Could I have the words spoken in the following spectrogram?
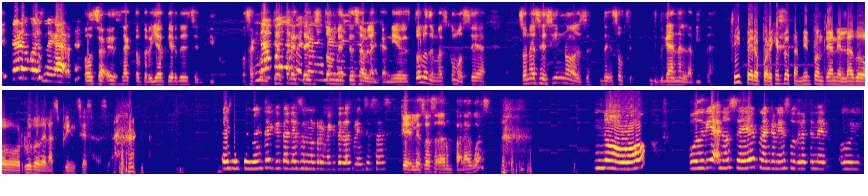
No lo puedes negar. O sea, exacto, pero ya pierde el sentido. O sea, ¿con No qué pretexto metes a. Blancanieves? Todos los demás, como sea, son asesinos. De eso se ganan la vida. Sí, pero por ejemplo también pondrían el lado rudo de las princesas. Exactamente, ¿qué tal hacen un remake de las princesas? ¿Que les vas a dar un paraguas? No, podría, no sé, Blancanieves podría tener un,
